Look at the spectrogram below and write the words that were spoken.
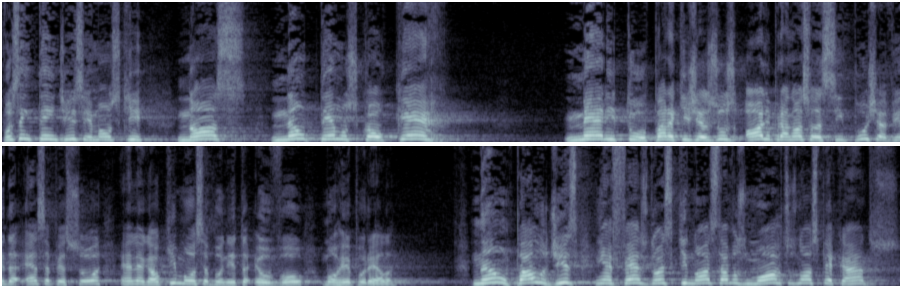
Você entende isso, irmãos, que nós não temos qualquer mérito para que Jesus olhe para nós e fale assim: puxa vida, essa pessoa é legal, que moça bonita, eu vou morrer por ela. Não, Paulo diz em Efésios 2 que nós estávamos mortos nos nossos pecados.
